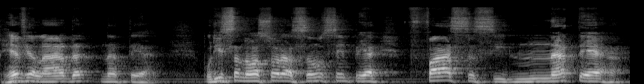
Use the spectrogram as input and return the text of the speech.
revelada na terra. Por isso a nossa oração sempre é: faça-se na terra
